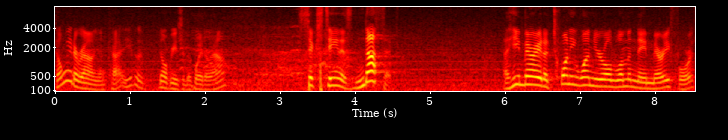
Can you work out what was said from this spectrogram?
Don't wait around, young guy. You have no reason to wait around. 16 is nothing. Now, he married a 21 year old woman named Mary Forth,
